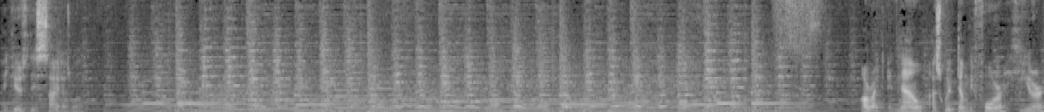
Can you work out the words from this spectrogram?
I use this side as well. Alright, and now, as we've done before, here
